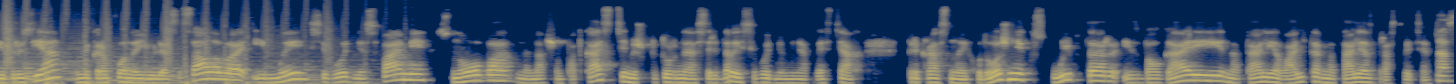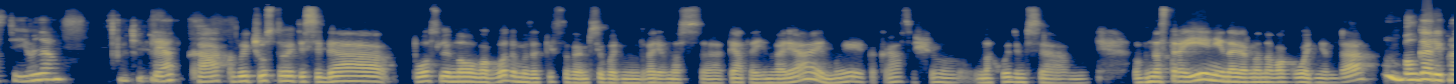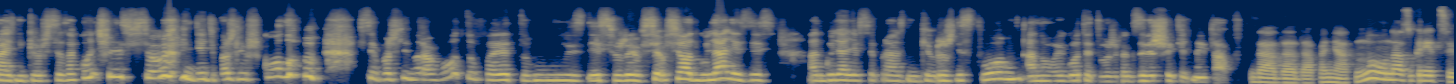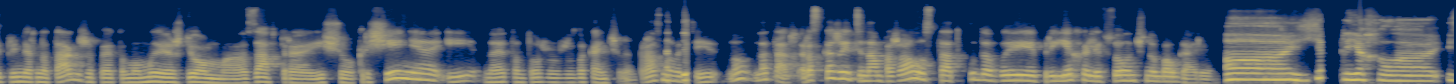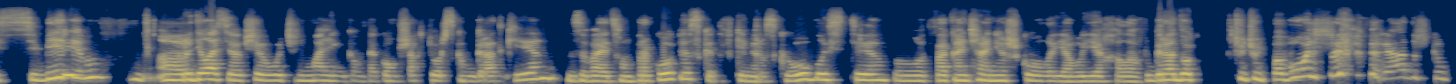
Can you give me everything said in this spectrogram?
дорогие друзья! У микрофона Юлия Сосалова, и мы сегодня с вами снова на нашем подкасте «Межкультурная среда». И сегодня у меня в гостях прекрасный художник, скульптор из Болгарии Наталья Вальтер. Наталья, здравствуйте. Здравствуйте, Юля. Очень приятно. Как вы чувствуете себя после Нового года мы записываем сегодня на дворе у нас 5 э, января, и мы как раз еще находимся в настроении, наверное, новогоднем, да? Ну, в Болгарии праздники уже все закончились, все, дети пошли в школу, все пошли на работу, поэтому здесь уже все, все отгуляли, здесь отгуляли все праздники в Рождество, а Новый год это уже как завершительный этап. Да, да, да, понятно. Ну, у нас в Греции примерно так же, поэтому мы ждем э, завтра еще крещения, и на этом тоже уже заканчиваем праздновать. И, ну, Наташа, расскажите нам, пожалуйста, откуда вы приехали в солнечную Болгарию? А, я приехала из Сибири, а, Родилась я вообще в очень маленьком таком шахтерском городке, называется он Прокопьевск, это в Кемеровской области. Вот, по окончанию школы я уехала в городок чуть-чуть побольше, рядышком,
